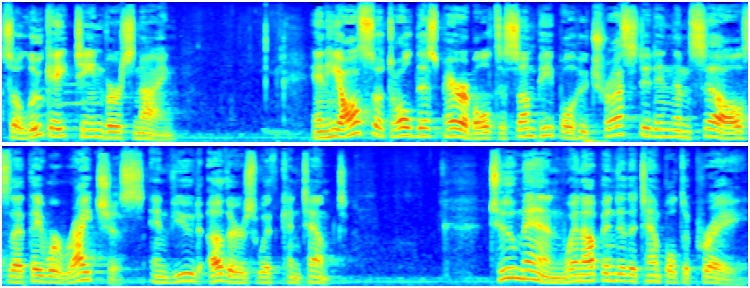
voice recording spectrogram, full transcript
So, Luke 18, verse 9. And he also told this parable to some people who trusted in themselves that they were righteous and viewed others with contempt. Two men went up into the temple to pray,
